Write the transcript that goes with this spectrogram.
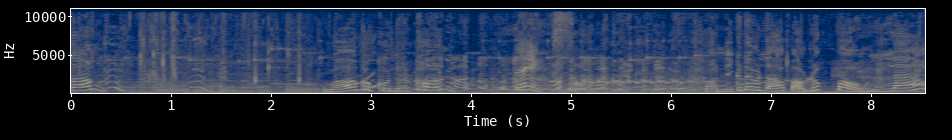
จัง ว้าวขอบคุณนะทุกคนตอนนี้ก็ได้เวลาเป่าลูกโป่งแล้ว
